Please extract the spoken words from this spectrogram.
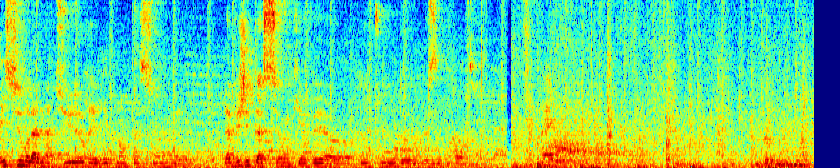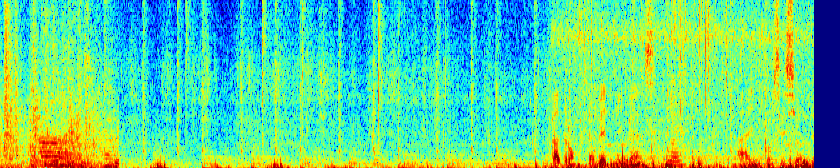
et sur la nature et les plantations la végétation qu'il y avait euh, autour de, de cette grotte. patron Isabelle Lippens Ouais. a une concession de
